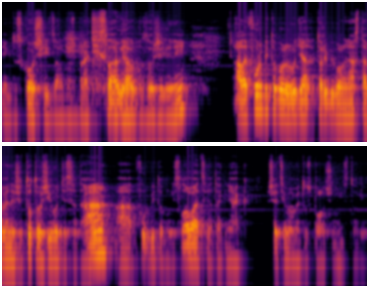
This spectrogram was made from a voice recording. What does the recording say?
niekto z Košíc, alebo z Bratislavy, alebo zo Žiliny. Ale fur by to boli ľudia, ktorí by boli nastavení, že toto v živote sa dá a fur by to boli Slováci a tak nejak všetci máme tú spoločnú históriu.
